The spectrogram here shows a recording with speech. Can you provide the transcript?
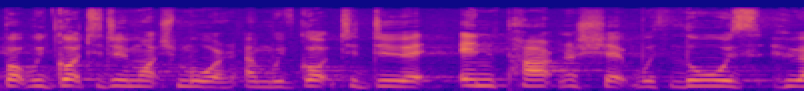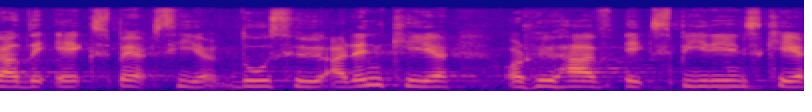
but we've got to do much more and we've got to do it in partnership with those who are the experts here, those who are in care or who have experienced care.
